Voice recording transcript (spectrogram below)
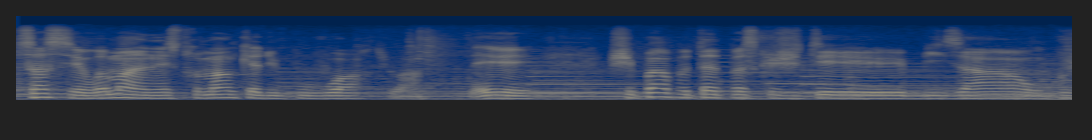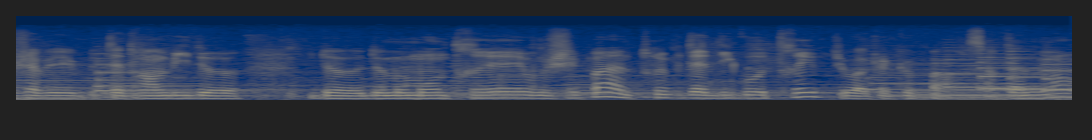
ça c'est vraiment un instrument qui a du pouvoir, tu vois. Et je sais pas, peut-être parce que j'étais bizarre ou que j'avais peut-être envie de, de, me montrer, ou je sais pas, un truc d'ego trip, tu vois, quelque part, certainement.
